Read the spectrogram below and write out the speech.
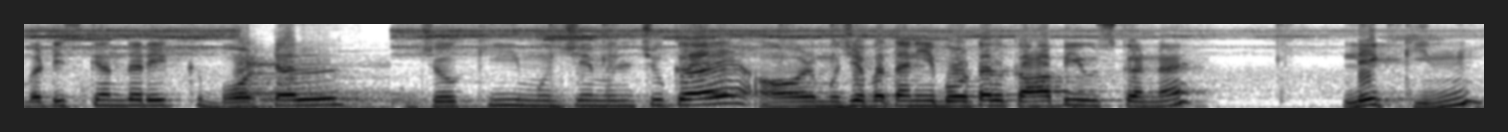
बट इसके अंदर एक बॉटल जो कि मुझे मिल चुका है, और मुझे पता नहीं ये बॉटल कहाँ पे यूज़ करना है। लेकिन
